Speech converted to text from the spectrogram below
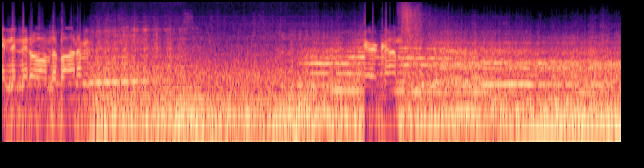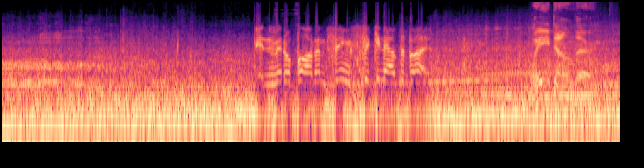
in the middle on the bottom. Here it comes. bottom thing sticking out the butt. Way down there.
